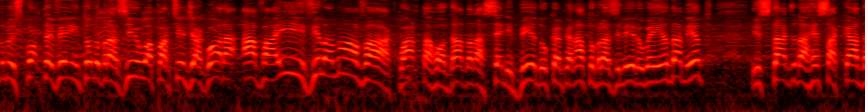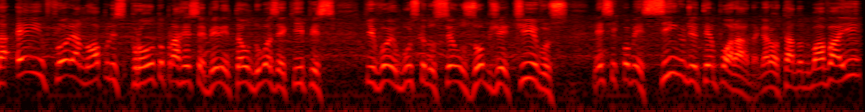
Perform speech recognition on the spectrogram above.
ligado no Sport TV em todo o Brasil. A partir de agora, Havaí Vila Nova. Quarta rodada da Série B do Campeonato Brasileiro em andamento. Estádio da Ressacada em Florianópolis, pronto para receber então duas equipes que vão em busca dos seus objetivos nesse comecinho de temporada. Garotada do Havaí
